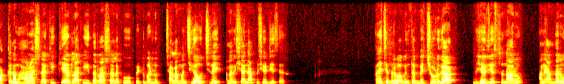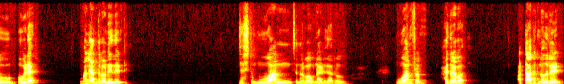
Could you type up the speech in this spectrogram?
పక్కన మహారాష్ట్రకి కేరళకి ఇతర రాష్ట్రాలకు పెట్టుబడులు చాలా మంచిగా వచ్చినాయి అన్న విషయాన్ని అప్రిషియేట్ చేశారు. అరే చంద్రబాబు ఇంత మెచ్యూర్డ్గా బిహేవ్ చేస్తున్నారు అని అందరూ పొగిడారు. మళ్ళీ అంతలోనే ఇదేంటి? Just move on Chandrababu Naidu garu. Move on from Hyderabad. ఆ టాపిక్ని వదిలేయండి.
